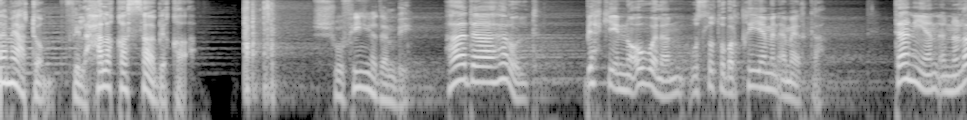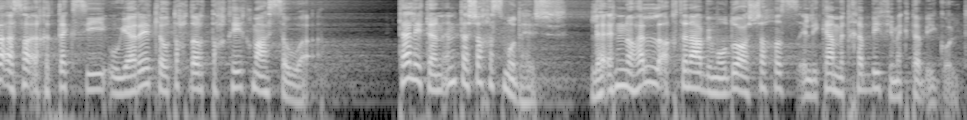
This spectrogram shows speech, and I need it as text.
سمعتم في الحلقة السابقة. شو في يا ديمبي؟ هذا هارولد بيحكي إنه اولا وصلته برقية من أمريكا. ثانيا إنه لقى سائق التاكسي ويا ريت لو تحضر التحقيق مع السواق. ثالثا أنت شخص مدهش لأنه هلا اقتنع بموضوع الشخص اللي كان متخبي في مكتب إيجولد.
